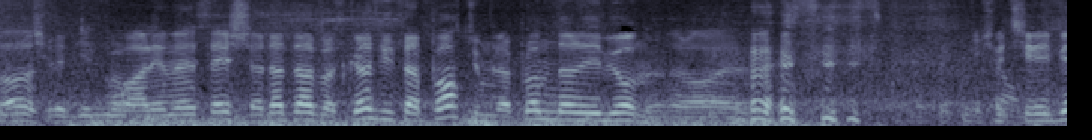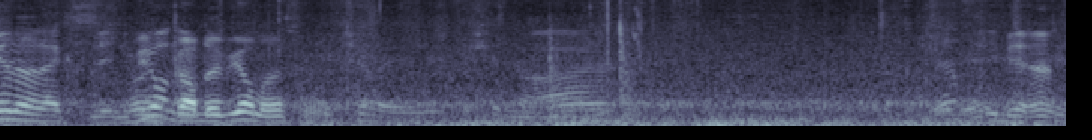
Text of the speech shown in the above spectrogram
Oh, il faut avoir les mains sèches. Attends, attends, parce que là, si ça part, tu me la plantes dans les burnes. Alors, euh, il faut tirer bien dans l'axe. Les Une paire de burnes, hein. Merci bien.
